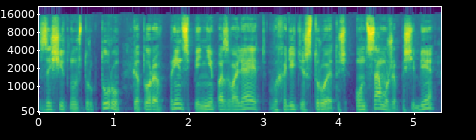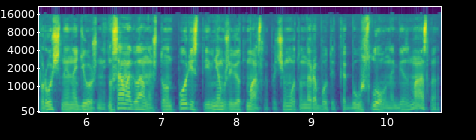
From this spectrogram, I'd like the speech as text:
защитную структуру, которая, в принципе, не позволяет выходить из строя. То есть он сам уже по себе прочный, надежный. Но самое главное, что он пористый, и в нем живет масло. Почему-то он работает как бы условно без масла.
